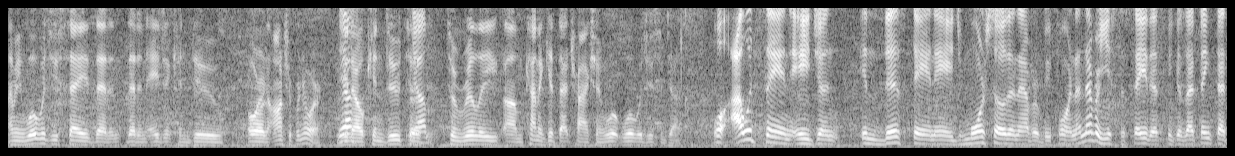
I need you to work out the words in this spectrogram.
I mean, what would you say that an, that an agent can do, or an entrepreneur, Yeah. you know, can do to Yeah. to really um, kind of get that traction? What, what would you suggest? Well, I would say an agent in this day and age more so than ever before. And I never used to say this because I think that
